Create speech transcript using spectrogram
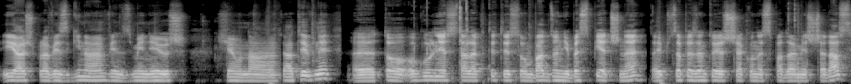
i ja już prawie zginąłem, więc zmienię już się na kreatywny, e, to ogólnie stalaktyty są bardzo niebezpieczne. Tutaj zaprezentuję jeszcze jak one spadają jeszcze raz.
